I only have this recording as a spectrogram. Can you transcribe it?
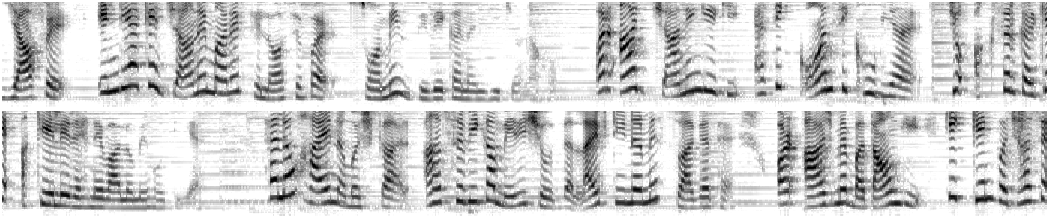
या फिर इंडिया के जाने माने फिलोसोफर स्वामी विवेकानंद जी क्यों ना हो? और आज जानेंगे कि ऐसी कौन सी खूबियाँ हैं जो अक्सर करके अकेले रहने वालों में होती है। हेलो, हाय, नमस्कार। आप सभी का मेरी शो द लाइफ डिनर में स्वागत है। और आज मैं बताऊँगी कि किन वजह से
